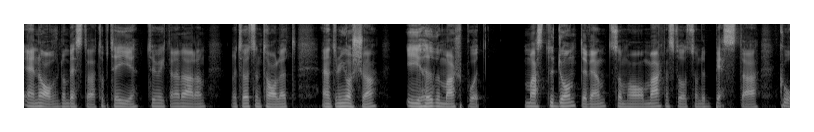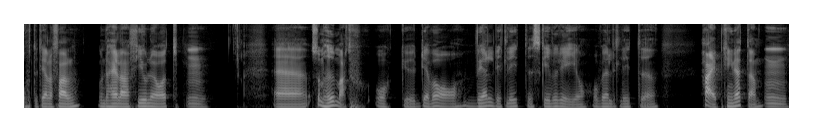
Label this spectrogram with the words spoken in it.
en av de bästa topp 10 tungviktarna i världen under 2000-talet, Anthony Joshua, i huvudmatch på ett mastodontevent som har marknadsförts som det bästa kortet i alla fall under hela fjolåret Mm. eh, som huvudmatch. Och eh, det var väldigt lite skriverier och väldigt lite hype kring detta. Mm.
